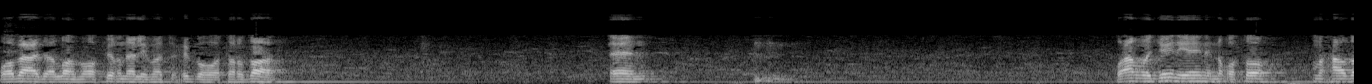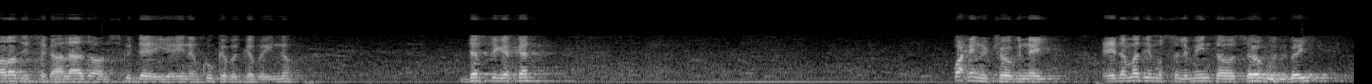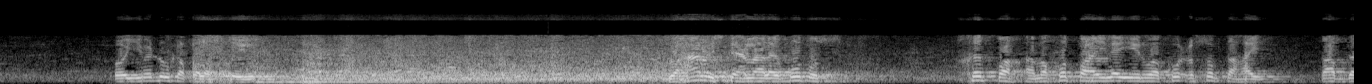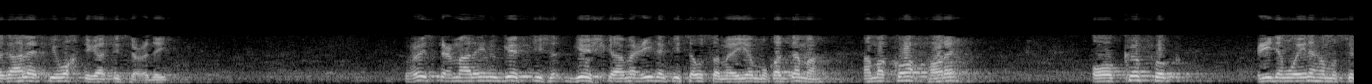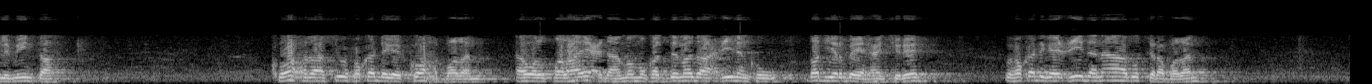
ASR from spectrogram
وبعد اللهم وفقنا لما تحبه وترضاه waxaan rajaynayaa inay noqoto muxaadaradii sagaalaad oo aan isku dayayo inaan ku gebagabayno darsiga kan waxaynu joognay ciidamadii muslimiinta oo soo gudbay oo yimi dhulka falastiin. Waxaanu isticmaalay qutus. Khita ama khuta ay leeyihiin waa ku cusub tahay. Qaab dagaaleedkii wakhtigaasi socday. Wuxuu isticmaalay inuu geedkiisa geeshka ama ciidankiisa u sameeyo muqadama ama koox hore oo ka fog ciidan weynaha muslimiinta kooxdaasi wuxuu ka dhigay koox badan awal talaa'icda ama muqadamada ciidanku dad yar bay ahaan jireen. Wuxuu ka dhigay ciidan aada u tiro badan.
